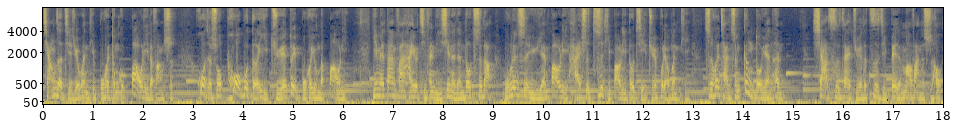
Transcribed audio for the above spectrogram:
强者解决问题不会通过暴力的方式，或者说迫不得已绝对不会用到暴力，因为但凡还有几分理性的人都知道，无论是语言暴力还是肢体暴力都解决不了问题，只会产生更多怨恨。下次再觉得自己被人冒犯的时候，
